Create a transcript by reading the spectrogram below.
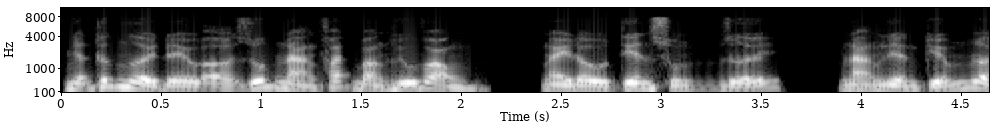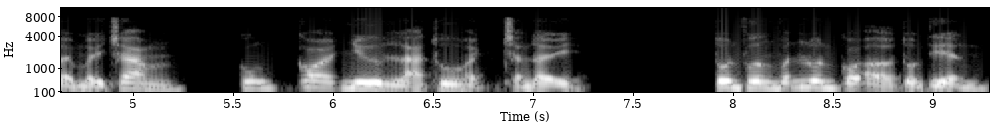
Nhận thức người đều ở giúp nàng phát bằng hữu vọng, ngày đầu tiên xuống dưới, nàng liền kiếm lời mấy trăm, cũng coi như là thu hoạch tràn đầy. Tôn Phương vẫn luôn có ở tồn tiền,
